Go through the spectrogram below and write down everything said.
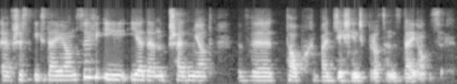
e, wszystkich zdających i jeden przedmiot w top chyba 10% zdających.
